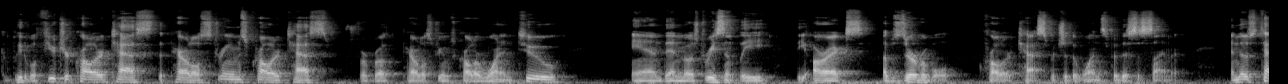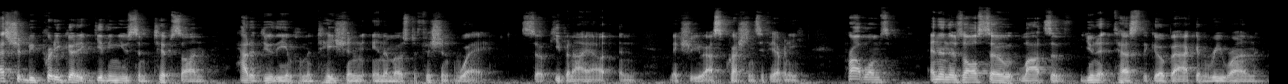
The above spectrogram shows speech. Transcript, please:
completable future crawler tests, the parallel streams crawler tests for both parallel streams crawler 1 and 2, and then most recently, the RX observable crawler tests, which are the ones for this assignment. And those tests should be pretty good at giving you some tips on how to do the implementation in a most efficient way. So keep an eye out and make sure you ask questions if you have any problems. And then there's also lots of unit tests that go back and rerun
